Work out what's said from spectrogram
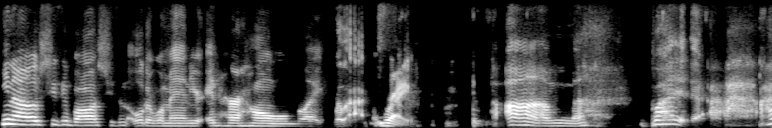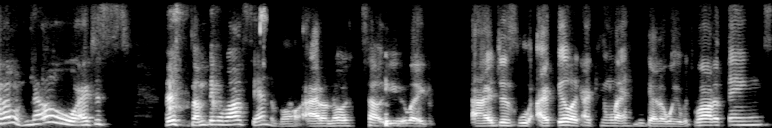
you know, she's your boss. She's an older woman. You're in her home. Like, relax. Right. Um, but I don't know. I just there's something about Sandoval. I don't know what to tell you. Like I just I feel like I can let him get away with a lot of things.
